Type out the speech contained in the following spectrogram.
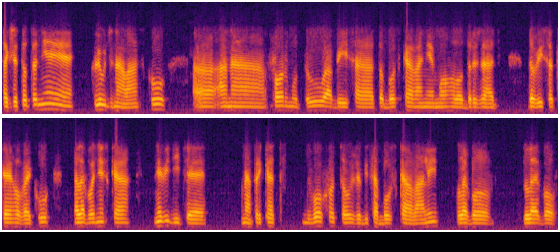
Takže toto nie je kľúč na lásku a na formu tu, aby sa to boskávanie mohlo držať do vysokého veku, lebo dneska nevidíte napríklad dôchodcov, že by sa boskávali, lebo, lebo,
